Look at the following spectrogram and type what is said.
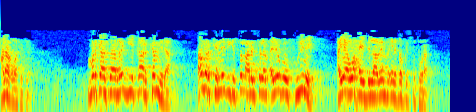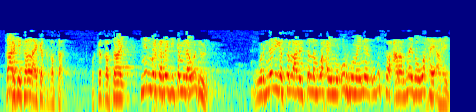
xanaaq baa ka keenay. Markaasaa raggii qaar ka mid ah amarka nebiga sal alay wasalam ayagoo fulinaya ayaa waxay bilaabeenba inay dabka isku tuuraan. Qaarkii kalena ay ka qabtaan. War ka qabtaay nin marka raggii ka mid ah wuxuu yidhi war nebiga sal alay wasalam waxaynu u rumayneen ugu soo cararnayba waxay ahayd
